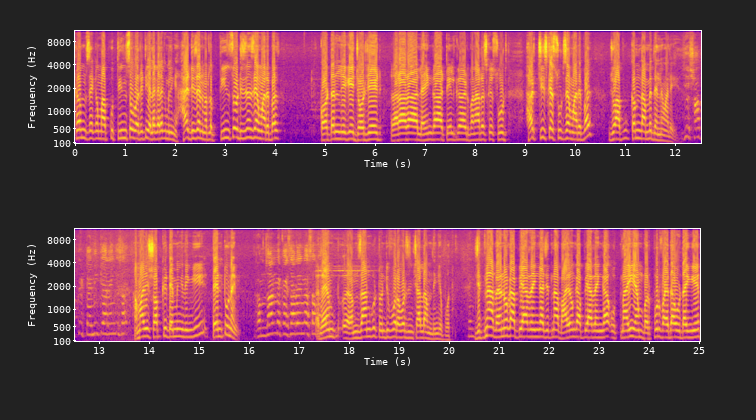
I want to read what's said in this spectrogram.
कम से कम आपको 300 वैरायटी अलग अलग मिलेंगे। हर डिज़ाइन मतलब 300 डिज़ाइन है हमारे पास कॉटन लेके जॉर्जेट गरारा लहंगा टेल कट बनारस के सूट हर चीज़ के सूट्स है हमारे पास जो आपको कम दाम में देने वाले हैं। ये शॉप की टाइमिंग क्या रहेंगी सर? हमारी शॉप की टाइमिंग रहेंगी टेन टू नाइन रमज़ान में कैसा रहेगा सर रमज़ान को ट्वेंटी फोर आवर्स इंशाल्लाह हम देंगे बहुत। जितना बहनों का प्यार रहेगा जितना भाइयों का प्यार रहेगा उतना ही हम भरपूर फ़ायदा उठाएँगे।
